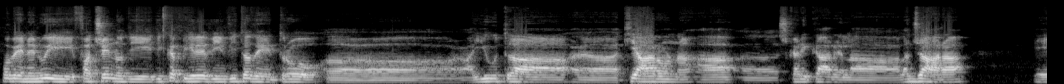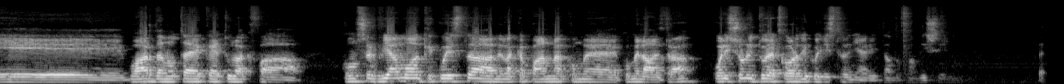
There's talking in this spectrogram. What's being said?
Va bene, lui facendo di, di capire vi invita dentro, uh, aiuta uh, Chiaron a uh, scaricare la, la, giara e guardano te, Ketulak fa conserviamo anche questa nella capanna come, come l'altra? Quali sono i tuoi accordi con gli stranieri? Tanto fanno dei segni. Beh,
